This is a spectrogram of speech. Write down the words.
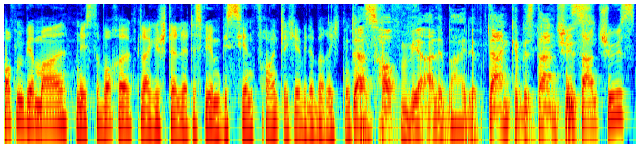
Hoffen wir mal nächste Woche, gleiche Stelle, dass wir ein bisschen freundlicher wieder berichten können. Das hoffen wir alle beide. Danke, bis dann. Tschüss. Bis dann, tschüss.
